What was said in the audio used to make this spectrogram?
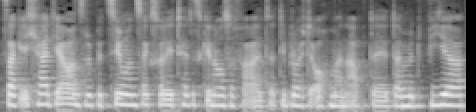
Sag ich halt, ja, unsere Beziehung und Sexualität ist genauso veraltet. Die bräuchte auch mal ein Update, damit wir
